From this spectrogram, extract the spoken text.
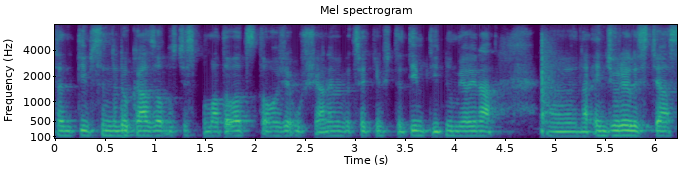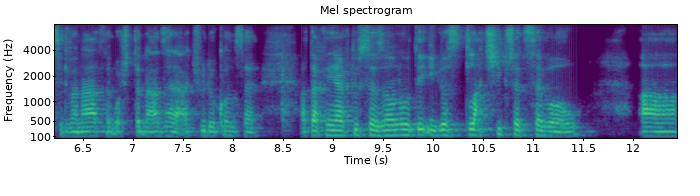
ten tým se nedokázal prostě zpamatovat z toho, že už, já nevím, ve třetím, čtvrtým týdnu měli na, eh, na injury listě asi 12 nebo 14 hráčů dokonce. A tak nějak tu sezonu ty Eagles tlačí před sebou a,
